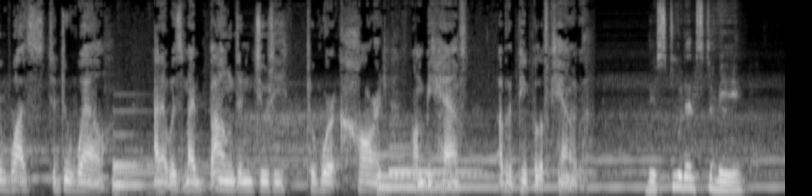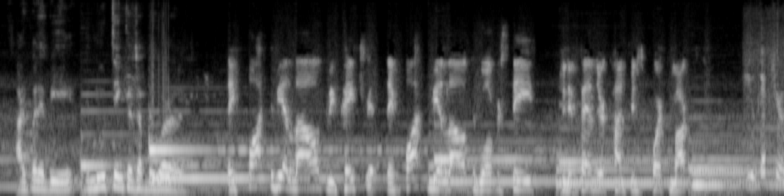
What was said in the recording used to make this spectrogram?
was to do well, and it was my bounden duty to work hard on behalf of the people of Canada. The students, to me, are going to be the new thinkers of the world. They fought to be allowed to be patriots. They fought to be allowed to go overseas to defend their country and support democracy. You get your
